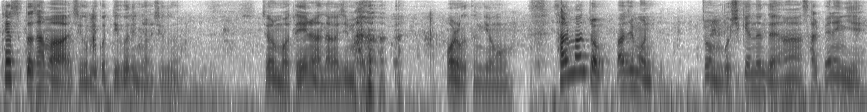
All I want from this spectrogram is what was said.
테스트 삼아 지금 입고 뛰거든요. 지금 저는 뭐 대회는 안 나가지만 오늘 같은 경우 살만 좀 빠지면 좀 멋있겠는데 아 살 빼는 게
